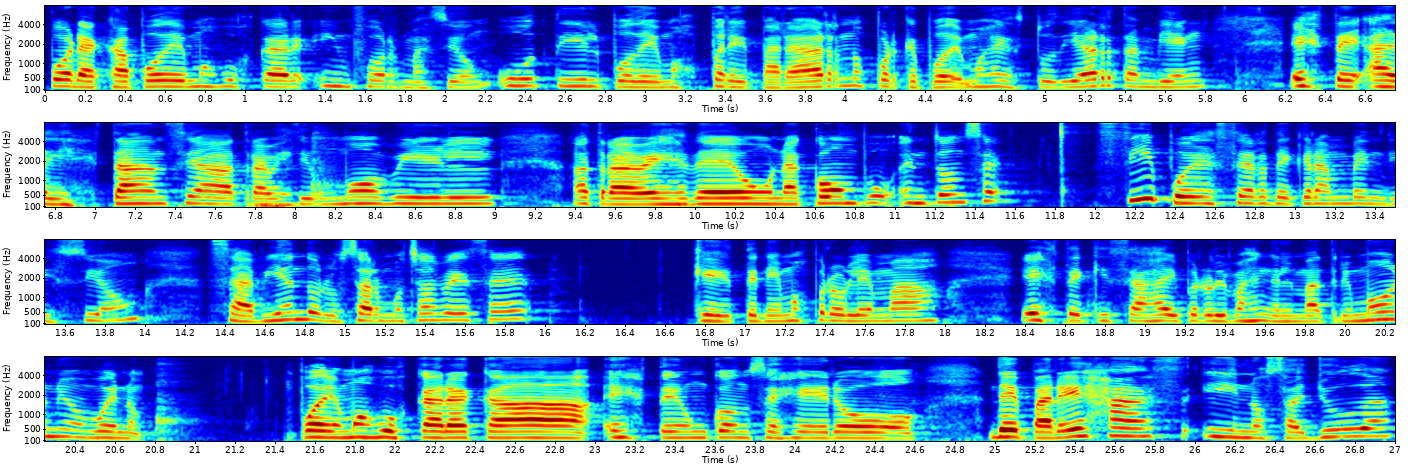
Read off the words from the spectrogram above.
Por acá podemos buscar información útil, podemos prepararnos porque podemos estudiar también este, a distancia, a través de un móvil, a través de una compu. Entonces, sí puede ser de gran bendición sabiéndolo usar. Muchas veces que tenemos problemas, este, quizás hay problemas en el matrimonio, bueno, podemos buscar acá este, un consejero de parejas y nos ayuda.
